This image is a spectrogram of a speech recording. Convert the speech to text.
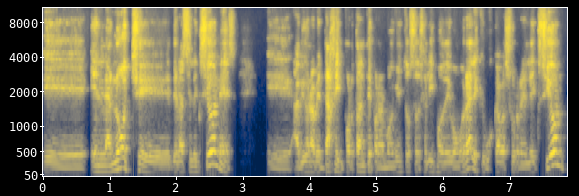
eh, en la noche de las elecciones eh, había una ventaja importante para el movimiento socialismo de Evo Morales, que buscaba su reelección.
